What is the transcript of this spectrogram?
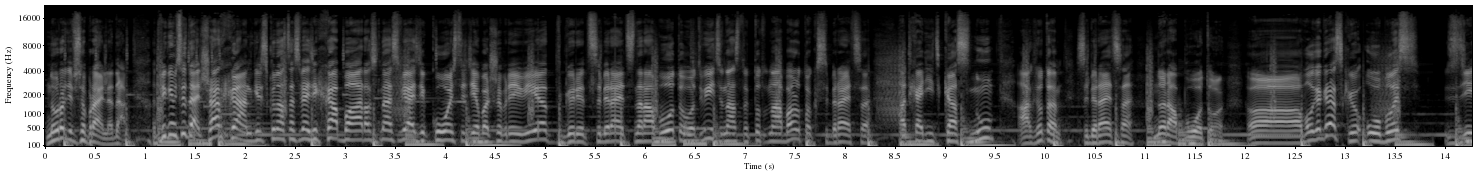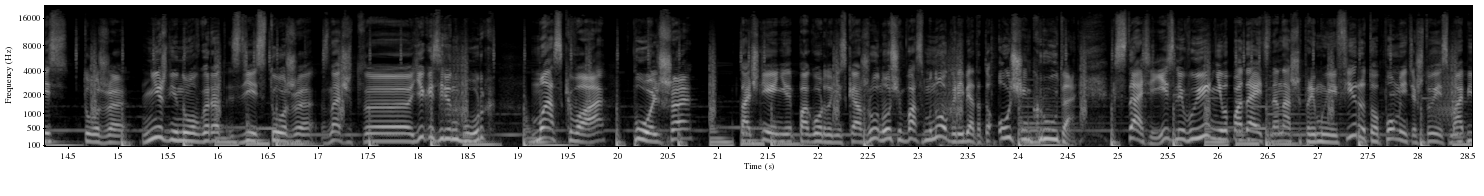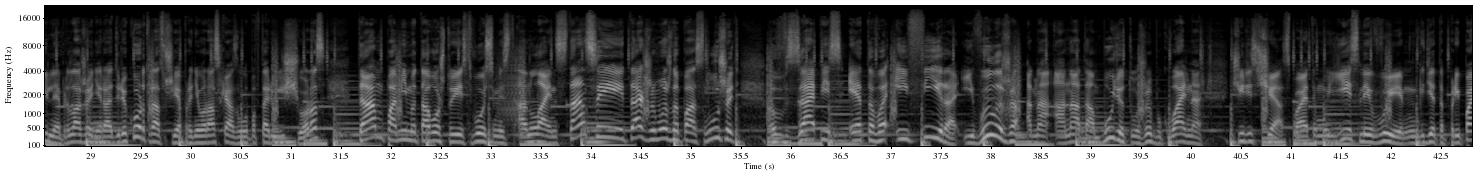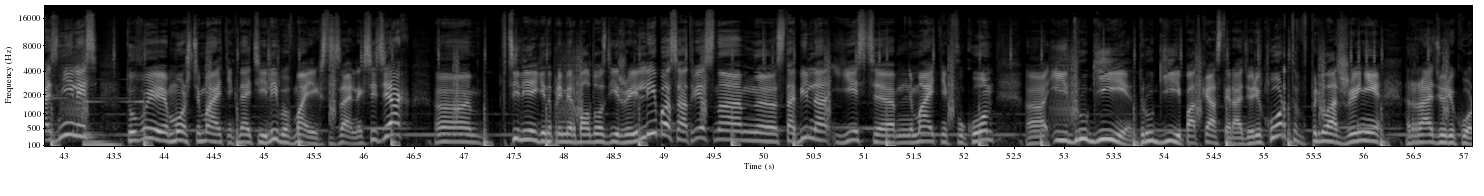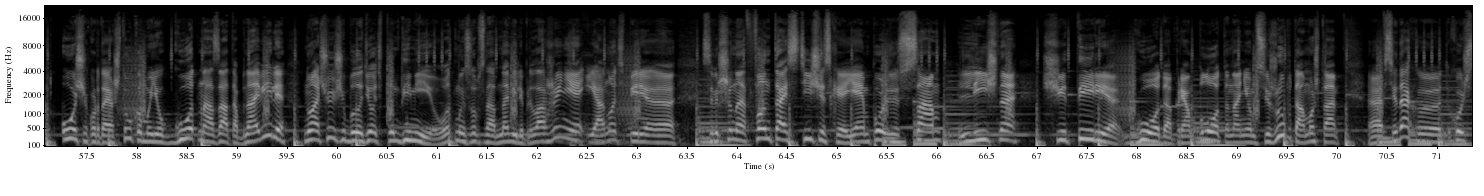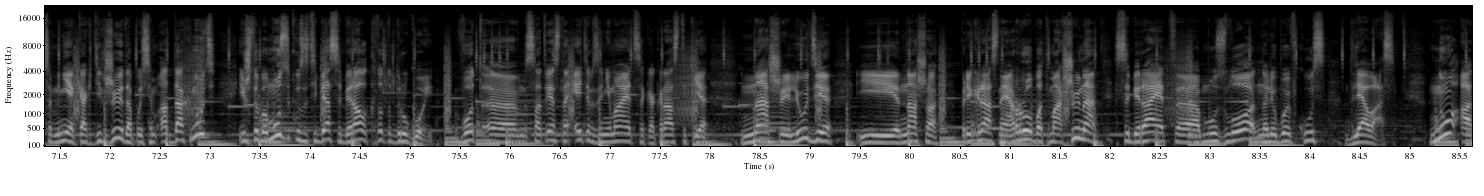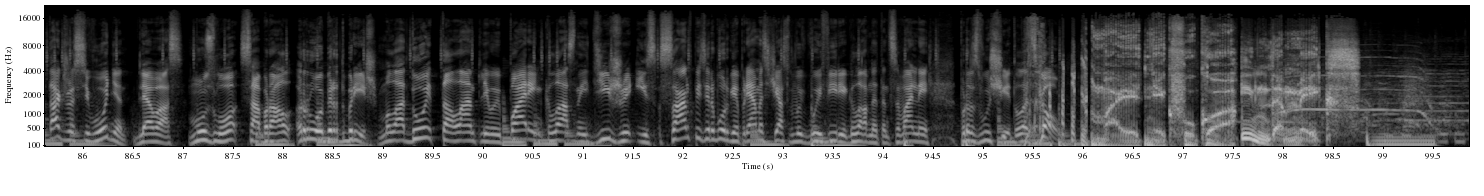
Ну, вроде все правильно, да. Двигаемся дальше. Архангельск, у нас на связи Хабаровск, на связи Костя, тебе большой привет. Говорит, собирается на работу. Вот видите, у нас кто-то наоборот только собирается отходить ко сну, а кто-то собирается на работу. А, Волгоградская область, здесь тоже. Нижний Новгород, здесь тоже. Значит, э, Екатеринбург, Москва, Польша, Точнее, не, по городу не скажу. Но, в общем, вас много, ребят, это очень круто. Кстати, если вы не попадаете на наши прямые эфиры, то помните, что есть мобильное приложение Радио Рекорд. Раз уж я про него рассказывал, повторю еще раз. Там, помимо того, что есть 80 онлайн-станций, также можно послушать в запись этого эфира. И выложа она, она там будет уже буквально через час. Поэтому, если вы где-то припозднились, то вы можете маятник найти либо в моих социальных сетях, э, в телеге, например, Балдос Диджей, либо, соответственно, э, стабильно есть э, Маятник Фуко э, и другие, другие подкасты Радио Рекорд в приложении Радио Рекорд. Очень крутая штука, мы ее год назад обновили. Ну а что еще было делать в пандемию? Вот мы, собственно, обновили приложение, и оно теперь э, совершенно фантастическое. Я им пользуюсь сам, лично, 4 года. Прям плотно на нем сижу, потому что всегда хочется мне, как диджею, допустим, отдохнуть, и чтобы музыку за тебя собирал кто-то другой. Вот, соответственно, этим занимается как раз-таки наши люди, и наша прекрасная робот-машина собирает э, музло на любой вкус для вас. Ну, а также сегодня для вас музло собрал Роберт Бридж. Молодой, талантливый парень, классный диджей из Санкт-Петербурга. И прямо сейчас в, в эфире главный танцевальный прозвучит. Let's go! Маятник Фуко in the mix.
